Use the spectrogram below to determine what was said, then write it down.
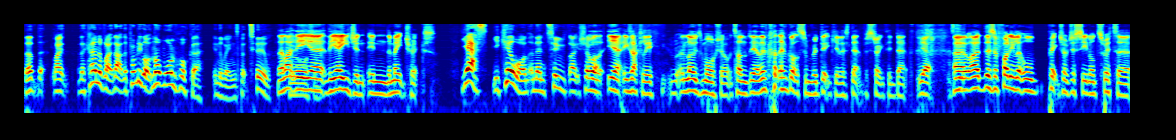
they're like they're kind of like that. They've probably got not one hooker in the wings, but two. they're like who are the awesome. uh, the agent in the Matrix. Yes, you kill one and then two like show Well, up. yeah, exactly. Loads more show tons. Yeah, they've got they've got some ridiculous depth, of strength in depth. Yeah. Um, I, there's a funny little picture I've just seen on Twitter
